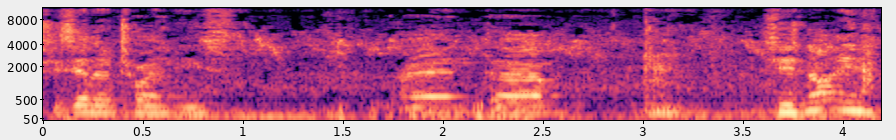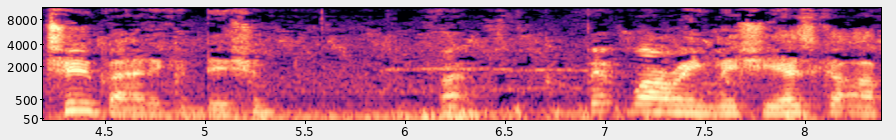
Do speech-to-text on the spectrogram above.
She's in her twenties, and um, she's not in too bad a condition. But a bit worryingly, she has got a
